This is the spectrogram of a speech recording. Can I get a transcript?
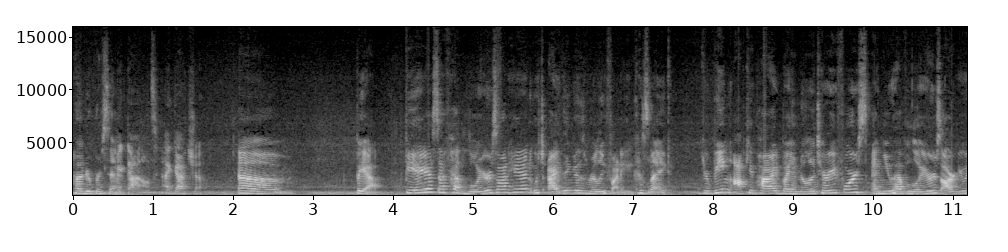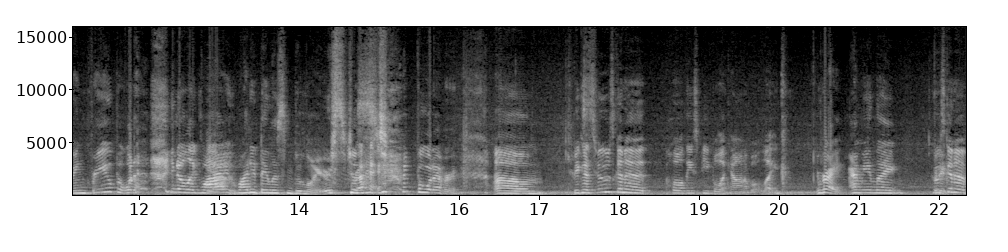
Hundred percent. McDonald's. I gotcha. Um, but yeah, BASF had lawyers on hand, which I think is really funny because like you're being occupied by a military force and you have lawyers arguing for you. But what you know, like why Yeah. why did they listen to lawyers? Just but whatever. Um, Because who's gonna hold these people accountable? Like, right. I mean, like who's gonna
